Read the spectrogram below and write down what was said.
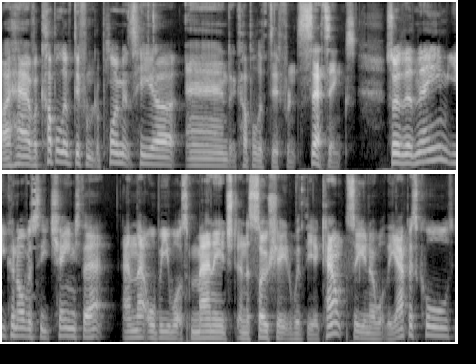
I have a couple of different deployments here and a couple of different settings. So the name, you can obviously change that and that will be what's managed and associated with the account so you know what the app is called.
